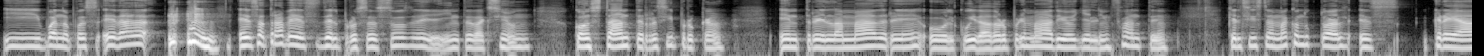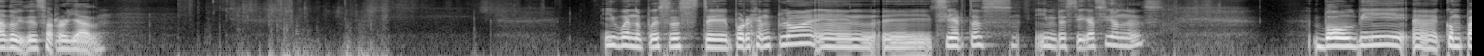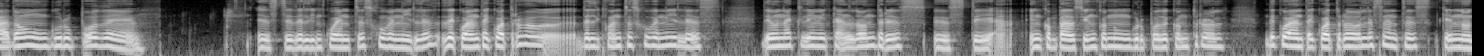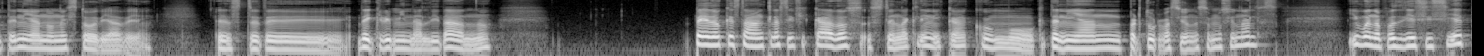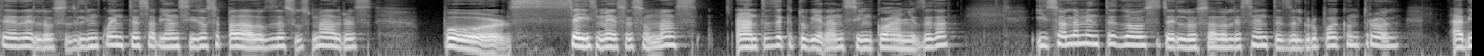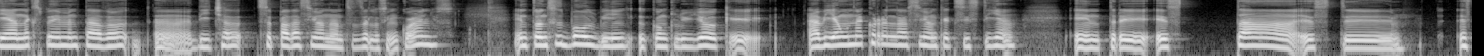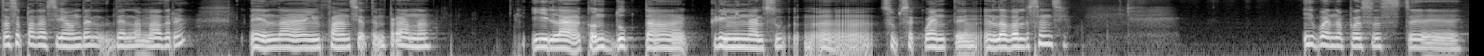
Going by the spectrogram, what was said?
Y bueno, pues era, es a través del proceso de interacción constante, recíproca, entre la madre o el cuidador primario y el infante, que el sistema conductual es creado y desarrollado. Y bueno, pues este, por ejemplo, en eh, ciertas investigaciones, Bowlby eh, comparó un grupo de este, delincuentes juveniles, de 44 delincuentes juveniles de una clínica en Londres, este, en comparación con un grupo de control de 44 adolescentes que no tenían una historia de, este, de, criminalidad, ¿no? Pero que estaban clasificados este, en la clínica como que tenían perturbaciones emocionales. Y bueno, pues 17 de los delincuentes habían sido separados de sus madres por seis meses o más, antes de que tuvieran cinco años de edad. Y solamente dos de los adolescentes del grupo de control habían experimentado ah, dicha separación antes de los cinco años. Entonces Bowlby concluyó que había una correlación que existía entre esta, este, esta separación de, la madre en la infancia temprana y la conducta criminal ah, subsecuente en la adolescencia. Y bueno, pues este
